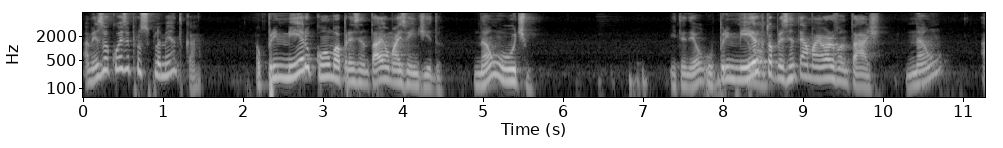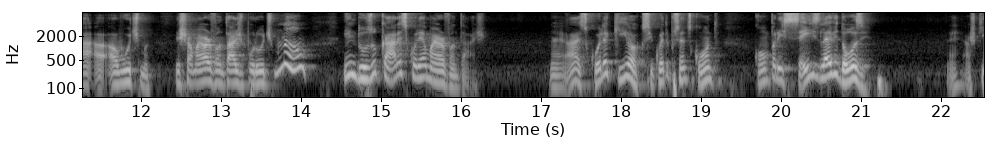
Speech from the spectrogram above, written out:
A mesma coisa para o suplemento, cara. O primeiro combo a apresentar é o mais vendido, não o último. Entendeu? O primeiro que tu apresenta é a maior vantagem, não a, a, a última. Deixar a maior vantagem por último. Não. Induz o cara a escolher a maior vantagem. Né? Ah, escolha aqui, ó, 50% de desconto. Compre 6, leve 12. Né? Acho que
